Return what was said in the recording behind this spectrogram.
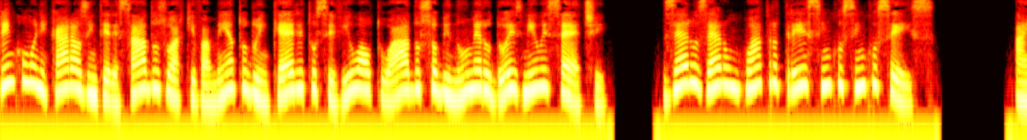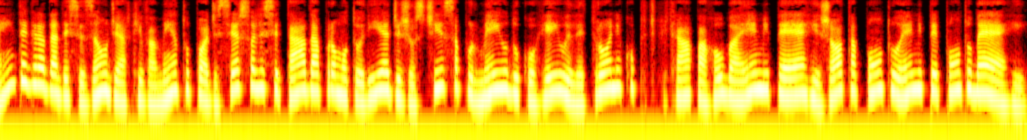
vem comunicar aos interessados o arquivamento do inquérito civil autuado sob número 2007 00143556. A íntegra da decisão de arquivamento pode ser solicitada à Promotoria de Justiça por meio do correio eletrônico ptcap.mprj.mp.br.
